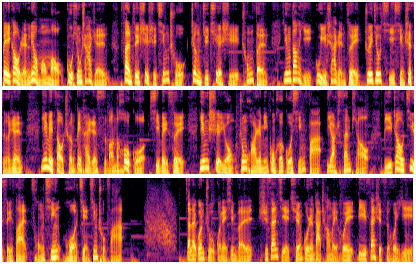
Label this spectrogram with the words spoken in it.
被告人廖某某雇凶杀人，犯罪事实清楚，证据确实充分，应当以故意杀人罪追究其刑事责任。因为造成被害人死亡的后果系未遂，应适用《中华人民共和国刑法》第二十三条，比照既遂犯从轻或减轻处罚。再来关注国内新闻，十三届全国人大常委会第三十次会议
